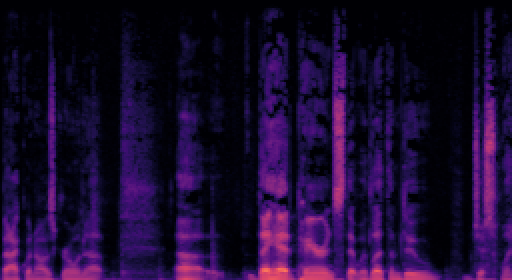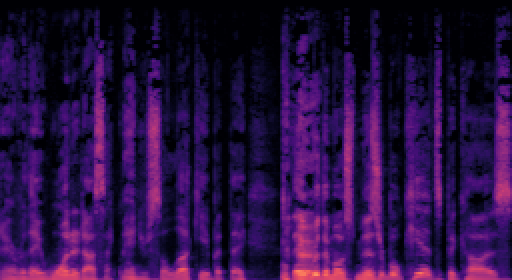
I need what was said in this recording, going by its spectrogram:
back when I was growing up, uh, they had parents that would let them do just whatever they wanted. I was like, man, you're so lucky. But they they were the most miserable kids because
